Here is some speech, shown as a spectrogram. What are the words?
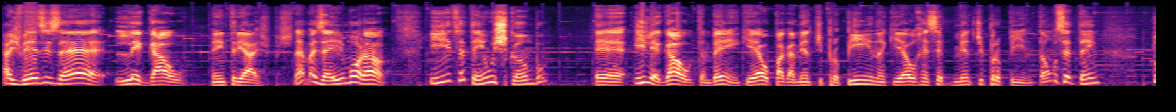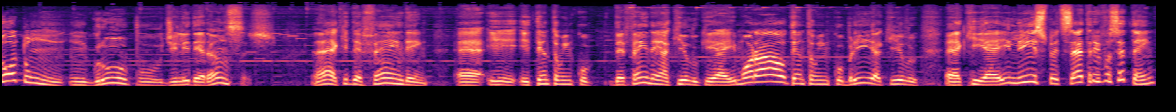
às vezes é legal entre aspas, né? mas é imoral. E você tem o escambo é, ilegal também, que é o pagamento de propina, que é o recebimento de propina. Então você tem todo um, um grupo de lideranças né, que defendem é, e, e, tentam defendem aquilo que é imoral, tentam encobrir aquilo é, que é ilícito, etc. E você tem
